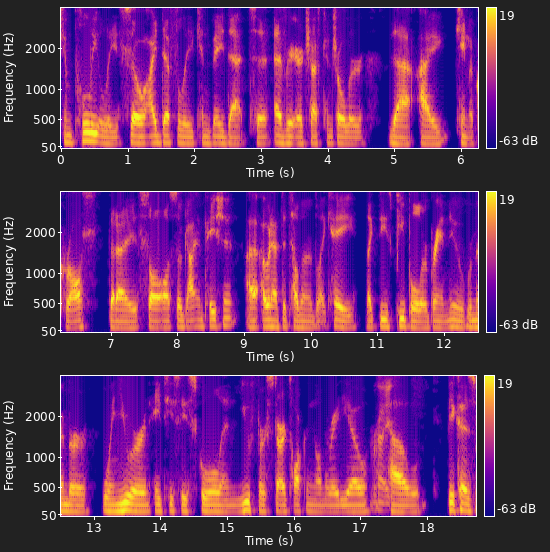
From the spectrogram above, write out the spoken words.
completely. So I definitely conveyed that to every air traffic controller that I came across that I saw also got impatient, I, I would have to tell them like, hey, like these people are brand new. Remember when you were in ATC school and you first started talking on the radio, right. how because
